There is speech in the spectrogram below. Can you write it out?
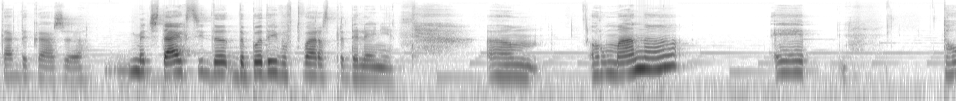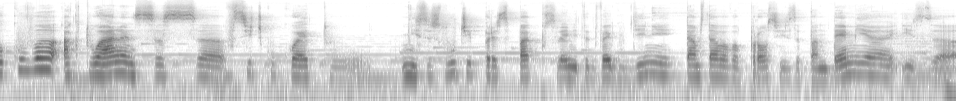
как да кажа, мечтаях си да, да бъда и в това разпределение. А, романа е толкова актуален с всичко, което ни се случи през пак последните две години. Там става въпрос и за пандемия, и за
